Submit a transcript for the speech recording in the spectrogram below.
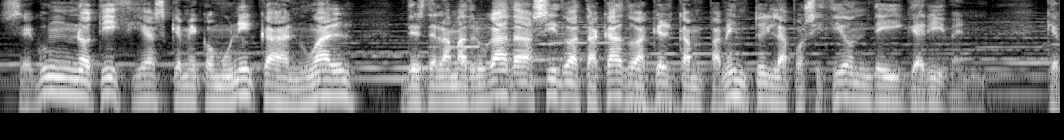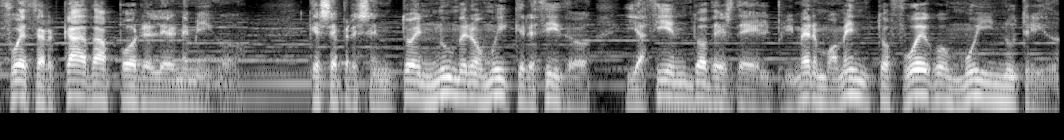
Según noticias que me comunica Anual, desde la madrugada ha sido atacado aquel campamento y la posición de Igeriben, que fue cercada por el enemigo, que se presentó en número muy crecido y haciendo desde el primer momento fuego muy nutrido.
